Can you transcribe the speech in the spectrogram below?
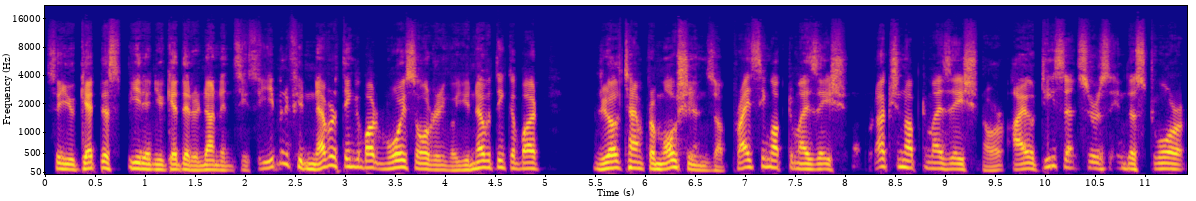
So you get the speed and you get the redundancy. So even if you never think about voice ordering or you never think about real time promotions or pricing optimization, or production optimization, or IoT sensors in the store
